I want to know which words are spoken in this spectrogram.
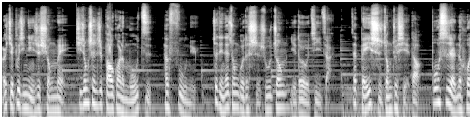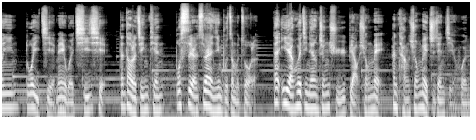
而且不仅仅是兄妹，其中甚至包括了母子。和父女，这点在中国的史书中也都有记载。在《北史》中就写到，波斯人的婚姻多以姐妹为妻妾。但到了今天，波斯人虽然已经不这么做了，但依然会尽量争取与表兄妹和堂兄妹之间结婚。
